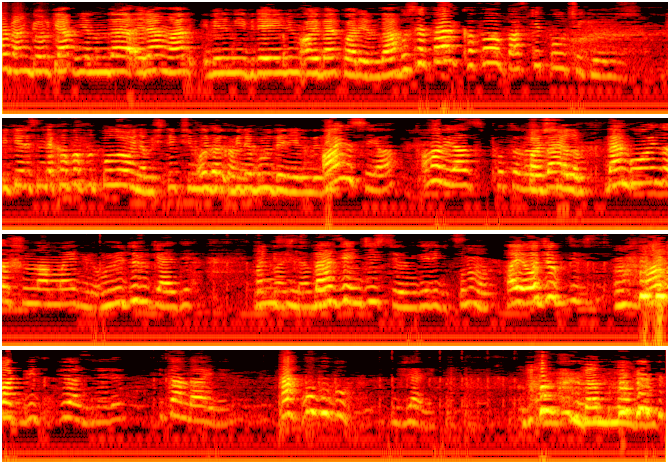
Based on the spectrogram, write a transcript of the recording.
arkadaşlar ben Görkem. Yanımda Eren var. Benim bir de Eylül Ayberk var yanımda. Bu sefer kafa basketbolu çekiyoruz. Bir keresinde kafa futbolu oynamıştık. Şimdi bir, bir kafa. de bunu deneyelim dedik. Aynısı ya. Ama biraz potalı. Başlayalım. Ben, ben bu oyunda ışınlanmayı biliyorum. Müdür geldi. Hangisini? Ben zenci istiyorum. Geri git. Bunu mu? Hayır o çok cips. Al bak bir, biraz ileri. Bir tane daha ileri. Hah bu bu bu. Güzel ben bunu alıyorum.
